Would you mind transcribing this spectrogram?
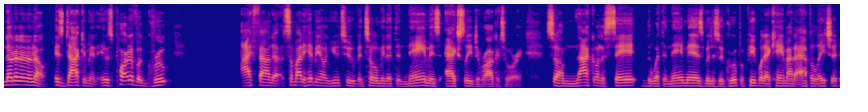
No, no, no, no, no. It's documented. It was part of a group. I found out somebody hit me on YouTube and told me that the name is actually derogatory. So I'm not going to say it, the, what the name is, but it's a group of people that came out of Appalachia.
